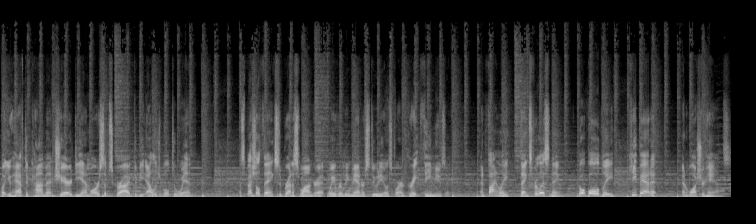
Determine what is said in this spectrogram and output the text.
But you have to comment, share, DM, or subscribe to be eligible to win. A special thanks to Brenna Swanger at Waverly Manor Studios for our great theme music. And finally, thanks for listening. Go boldly, keep at it, and wash your hands.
